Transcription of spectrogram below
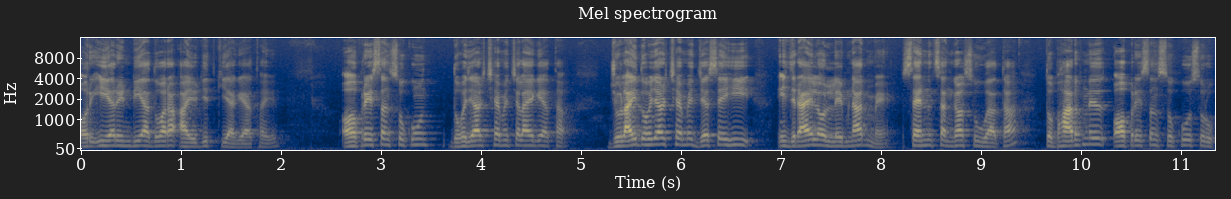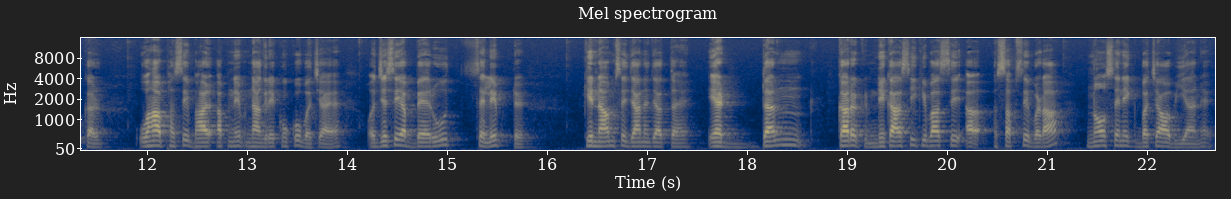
और एयर इंडिया द्वारा आयोजित किया गया था ये। ऑपरेशन सुकून 2006 में चलाया गया था। जुलाई 2006 में जैसे ही इजराइल और लेबनान में सैन्य संघर्ष हुआ था तो भारत ने ऑपरेशन सुकून शुरू कर वहाँ फंसे अपने नागरिकों को बचाया और जैसे अब बैरूत सेलिप्ट के नाम से जाना जाता है यह डन कर्क निकासी के बाद से सबसे बड़ा नौसैनिक बचाव अभियान है।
